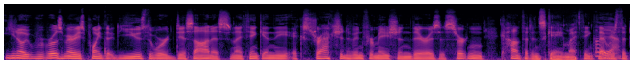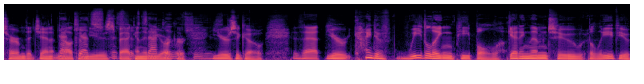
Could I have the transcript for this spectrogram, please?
you know Rosemary's point that you use the word dishonest, and I think in the extraction of information there is a certain confidence game. I think Oh, that was the term that Janet That- Malcolm that's- used that's back in the New Yorker years ago. That you're kind of wheedling people, getting them to believe you.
